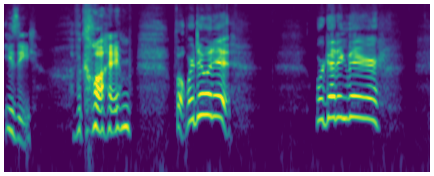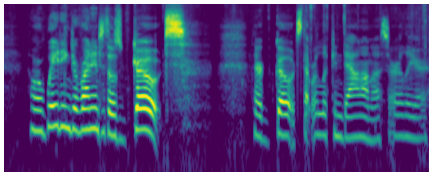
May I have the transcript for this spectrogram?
easy of a climb, but we're doing it. We're getting there. And we're waiting to run into those goats. They're goats that were looking down on us earlier.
